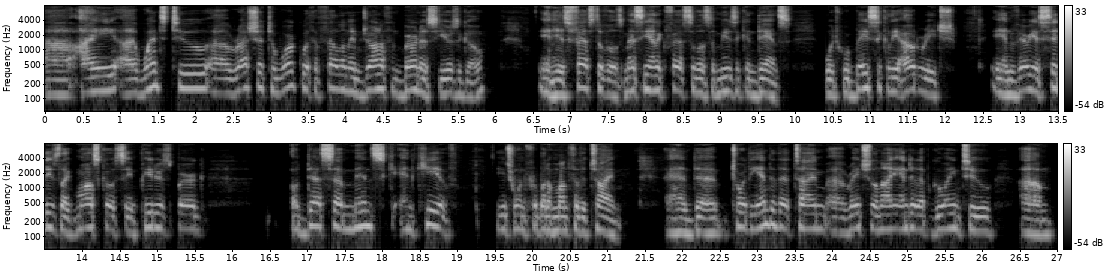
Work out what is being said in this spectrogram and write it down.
Uh, I uh, went to uh, Russia to work with a fellow named Jonathan Bernis years ago in his festivals, messianic festivals of music and dance, which were basically outreach in various cities like Moscow, St. Petersburg, Odessa, Minsk, and Kiev, each one for about a month at a time. And uh, toward the end of that time, uh, Rachel and I ended up going to um,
